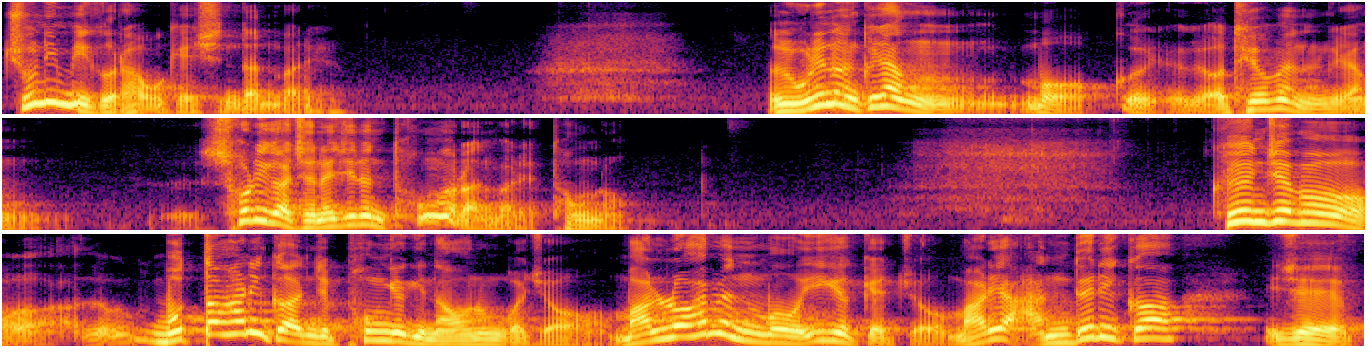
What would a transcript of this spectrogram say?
주님이 그걸 하고 계신단 말이에요. 우리는 그냥 뭐그 어떻게 보면 그냥 소리가 전해지는 통로란 말이에요. 통로. 그 이제 뭐 못 당하니까 이제 폭력이 나오는 거죠. 말로 하면 뭐 이겼겠죠. 말이 안 되니까 이제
